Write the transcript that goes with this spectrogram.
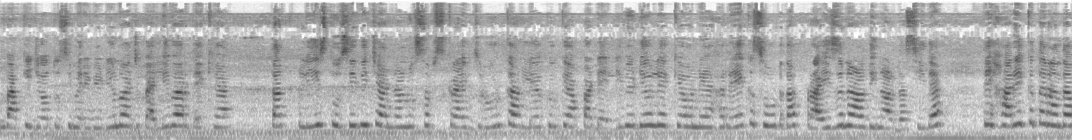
ਬਾਕੀ ਜੋ ਤੁਸੀਂ ਮੇਰੀ ਵੀਡੀਓ ਨੂੰ ਅੱਜ ਪਹਿਲੀ ਵਾਰ ਦੇਖਿਆ, ਤਾਂ ਪਲੀਜ਼ ਤੁਸੀਂ ਵੀ ਚੈਨਲ ਨੂੰ ਸਬਸਕ੍ਰਾਈਬ ਜ਼ਰੂਰ ਕਰ ਲਿਓ, ਕਿਉਂਕਿ ਆਪਾਂ ਡੇਲੀ ਵੀਡੀਓ ਲੈ ਕੇ ਆਉਂਦੇ ਆ ਹਰੇਕ ਸੂਟ ਦਾ ਪ੍ਰਾਈਸ ਨਾਲ ਦੀ ਨਾਲ ਦੱਸੀਦਾ ਹੈ ਤੇ ਹਰ ਇੱਕ ਤਰ੍ਹਾਂ ਦਾ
